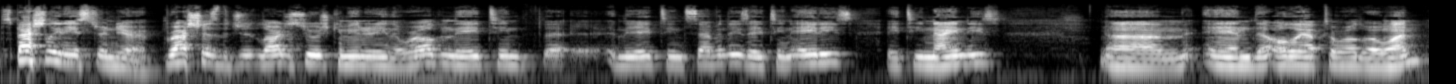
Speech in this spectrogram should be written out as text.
especially in Eastern Europe. Russia is the largest Jewish community in the world in the 18th, uh, in the 1870s, 1880s, 1890s, um, and uh, all the way up to World War One.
